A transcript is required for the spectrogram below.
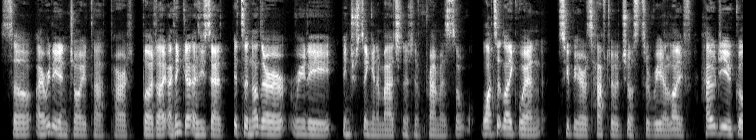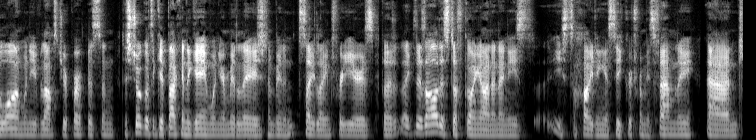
So I really enjoyed that part. But I, I think, as you said, it's another really interesting and imaginative premise. So what's it like when superheroes have to adjust to real life? How do you go on when you've lost your purpose and the struggle to get back in the game when you're middle aged and been sidelined for years? But like, there's all this stuff going on, and then he's he's hiding a secret from his family, and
